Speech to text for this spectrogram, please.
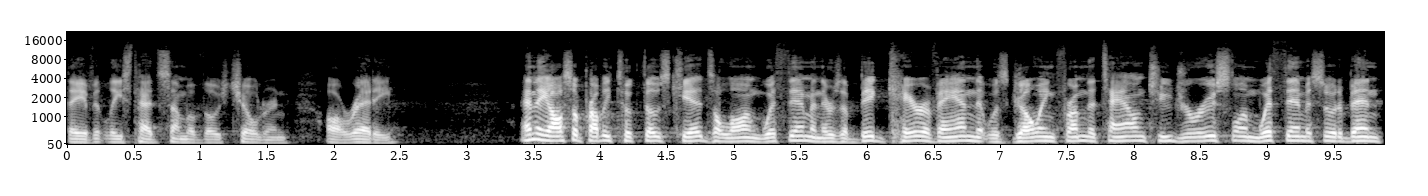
they have at least had some of those children already. And they also probably took those kids along with them, and there was a big caravan that was going from the town to Jerusalem with them. So it would have been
